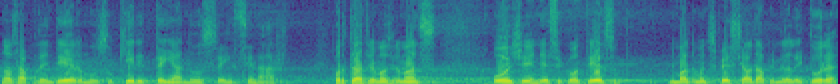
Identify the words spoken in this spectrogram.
nós aprendermos o que Ele tem a nos ensinar. Portanto, irmãos e irmãs, hoje, nesse contexto, de modo muito especial da primeira leitura,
